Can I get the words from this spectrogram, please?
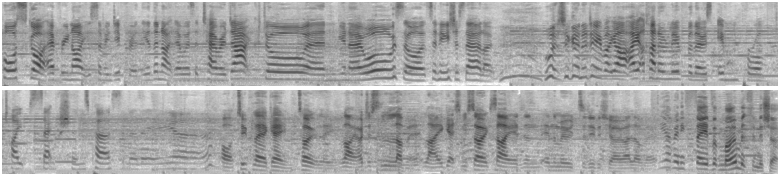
poor Scott, every night is something different. The other night there was a pterodactyl and, you know, all sorts. And he's just there like, what's she going to do? But yeah, I kind of live for those improv type sections personally. Yeah. Oh, two player game, totally. Like, I just love it. Like, it gets me so excited and in the mood to do the show. I love it. Do you have any favourite moments in the show?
